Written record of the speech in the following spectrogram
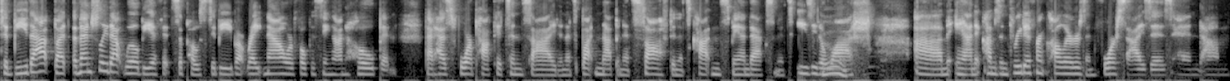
to be that but eventually that will be if it's supposed to be but right now we're focusing on hope and that has four pockets inside and it's buttoned up and it's soft and it's cotton spandex and it's easy to Ooh. wash um, and it comes in three different colors and four sizes and um,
